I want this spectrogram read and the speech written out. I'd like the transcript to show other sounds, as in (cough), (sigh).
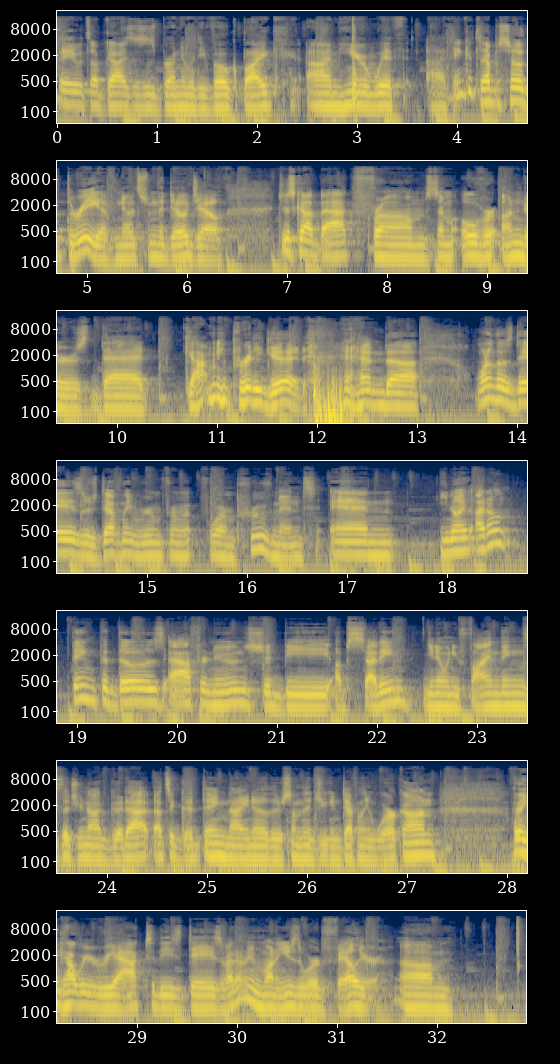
Hey, what's up, guys? This is Brendan with Evoq Bike. I'm here with, I think it's episode three of Notes from the Dojo. Just got back from some over unders that got me pretty good. (laughs) And uh, one of those days, there's definitely room for, for improvement. And, you know, I, I don't think that those afternoons should be upsetting. You know, when you find things that you're not good at, that's a good thing. Now you know there's something that you can definitely work on. I think how we react to these days, if I don't even want to use the word failure, um,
